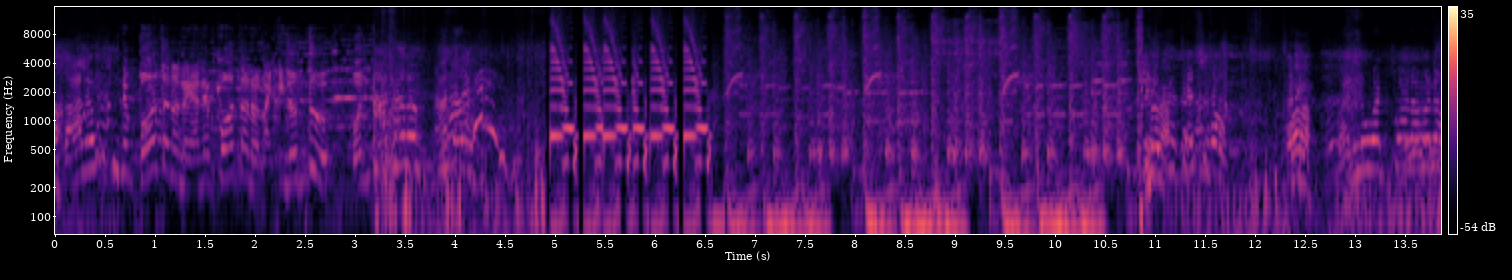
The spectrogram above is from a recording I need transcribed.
నేను పోతాను అన్నయ్య నేను పోతాను నాకు ఇది వద్దు వద్దు బండ్లు పట్టుకోవాలా మనం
